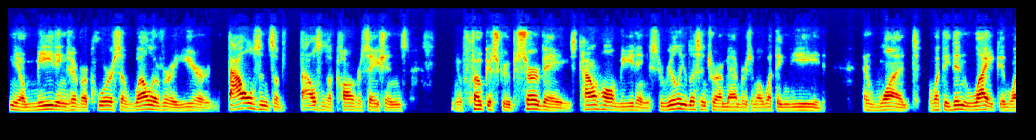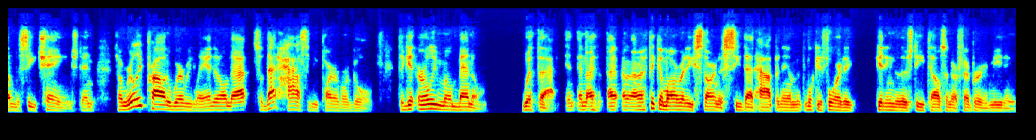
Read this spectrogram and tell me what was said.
you know meetings over a course of well over a year thousands of thousands of conversations you know focus groups surveys town hall meetings to really listen to our members about what they need and want and what they didn't like and wanted to see changed. And so i'm really proud of where we landed on that. So that has to be part of our goal to get early momentum with that. And, and I, I, I think i'm already starting to see that happening. I'm looking forward to getting to those details in our February meeting.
